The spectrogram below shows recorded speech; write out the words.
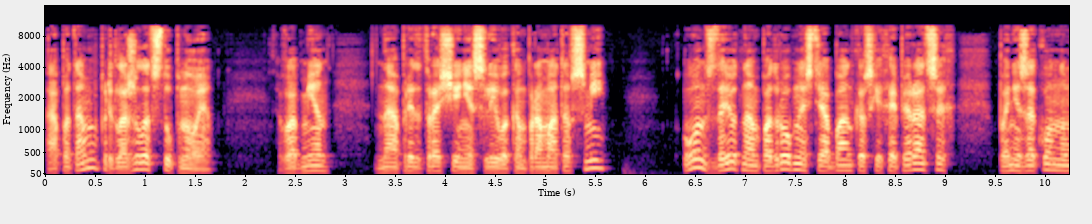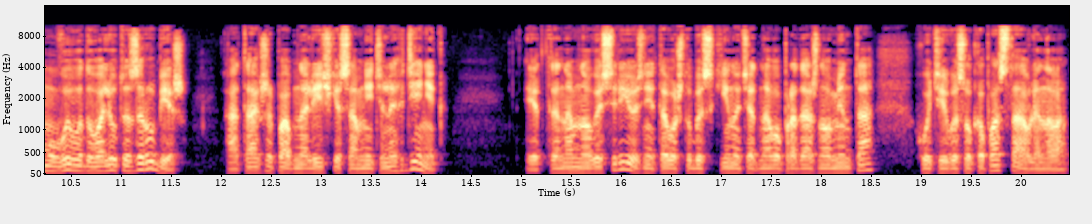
а потому предложил отступное. В обмен на предотвращение слива компромата в СМИ он сдает нам подробности о банковских операциях по незаконному выводу валюты за рубеж, а также по обналичке сомнительных денег. Это намного серьезнее того, чтобы скинуть одного продажного мента, хоть и высокопоставленного,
